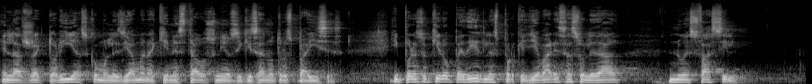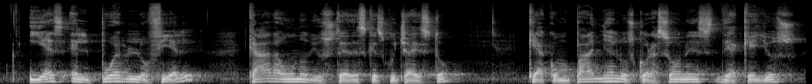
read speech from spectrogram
en las rectorías como les llaman aquí en Estados Unidos y quizá en otros países. Y por eso quiero pedirles porque llevar esa soledad no es fácil. Y es el pueblo fiel, cada uno de ustedes que escucha esto, que acompaña los corazones de aquellos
